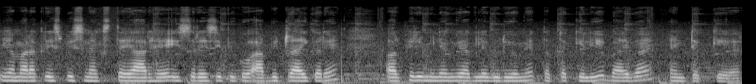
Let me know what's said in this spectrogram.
ये हमारा क्रिस्पी स्नैक्स तैयार है। इस रेसिपी को आप भी ट्राई करें और फिर मिलेंगे अगले वीडियो में। तब तक के लिए bye bye and take care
